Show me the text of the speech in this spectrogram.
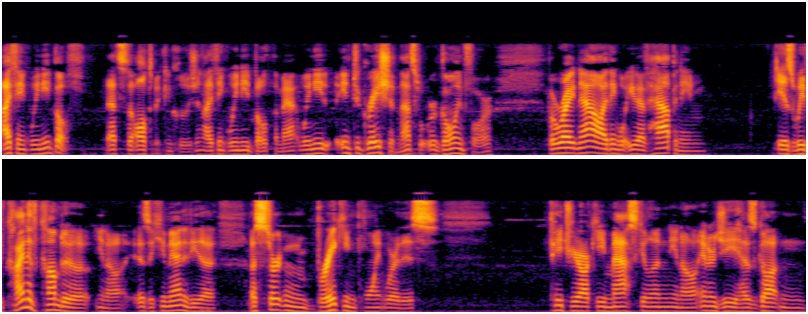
I think we need both. That's the ultimate conclusion. I think we need both the mat. We need integration. That's what we're going for. But right now, I think what you have happening is we've kind of come to, you know, as a humanity, a, a certain breaking point where this patriarchy, masculine, you know, energy has gotten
